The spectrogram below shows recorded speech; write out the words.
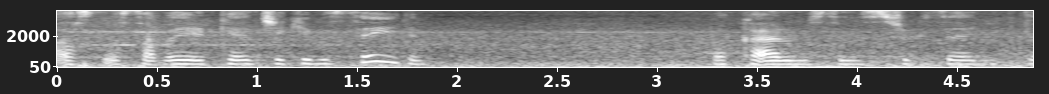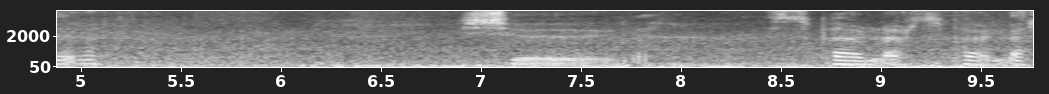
Aslında sabah erken çekebilseydim. Bakar mısınız şu güzelliklere? Şöyle. Süperler, süperler.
